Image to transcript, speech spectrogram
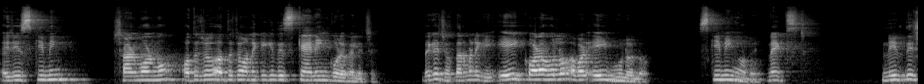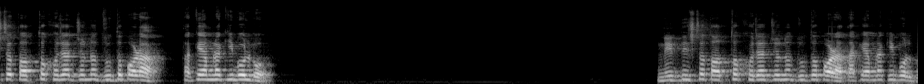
এই যে স্কিমিং, সারমর্ম, অথচ অথচ অনেকে কিন্তু স্ক্যানিং করে ফেলেছে। দেখেছ? তার মানে কি? এই করা হলো, আবার এই ভুল হলো। স্কিমিং হবে। নেক্সট। নির্দিষ্ট তথ্য খোঁজার জন্য দ্রুত পড়া, তাকে আমরা কি বলব? নির্দিষ্ট তথ্য খোঁজার জন্য দ্রুত পড়া, তাকে আমরা কি বলব?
